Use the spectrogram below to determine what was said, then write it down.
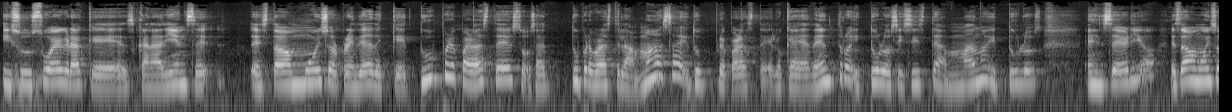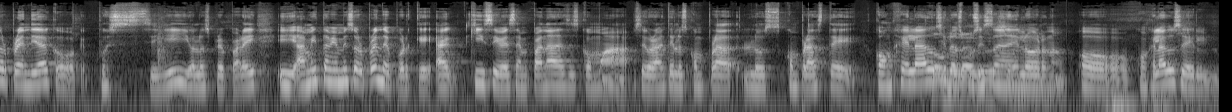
y su suegra, que es canadiense, estaba muy sorprendida de que tú preparaste eso, o sea, tú preparaste la masa y tú preparaste lo que hay adentro y tú los hiciste a mano y tú los... ¿En serio? Estaba muy sorprendida como que, pues sí, yo los preparé. Y a mí también me sorprende porque aquí si ves empanadas es como, ah, seguramente los, compra los compraste congelados, y los pusiste en el horno. O congelados el-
